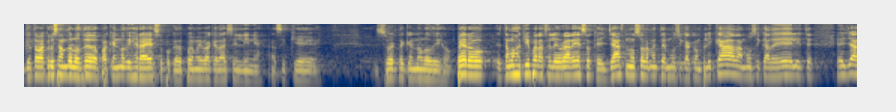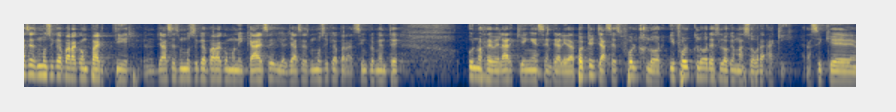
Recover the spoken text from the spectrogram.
Yo estaba cruzando los dedos para que él no dijera eso, porque después me iba a quedar sin línea. Así que suerte que él no lo dijo. Pero estamos aquí para celebrar eso, que el jazz no solamente es música complicada, música de élite. El jazz es música para compartir. El jazz es música para comunicarse y el jazz es música para simplemente uno revelar quién es en realidad. Porque el jazz es folclore y folclore es lo que más sobra aquí. Así que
